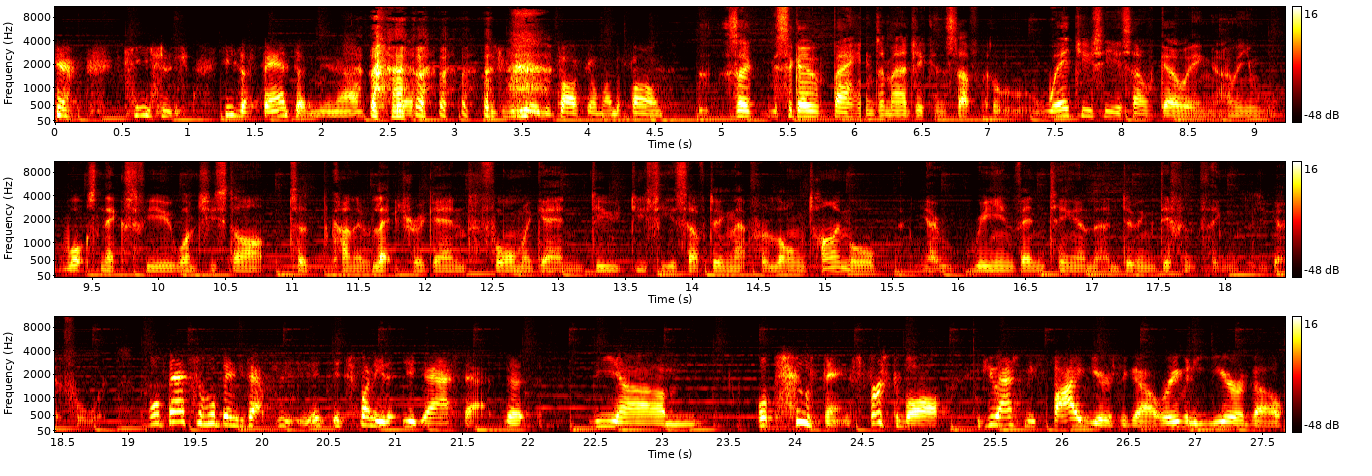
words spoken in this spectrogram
he's he's a phantom. You know, so it's weird to talk to him on the phone. so, so go back into magic and stuff. Where do you see yourself going? I mean, what's next for you once you start to kind of lecture again, perform again? Do you, do you see yourself doing that for a long time, or you know, reinventing and, and doing different things as you go forward? Well, that's the whole thing. That it, it's funny that you asked that. The the um, well, two things. First of all, if you asked me five years ago or even a year ago,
